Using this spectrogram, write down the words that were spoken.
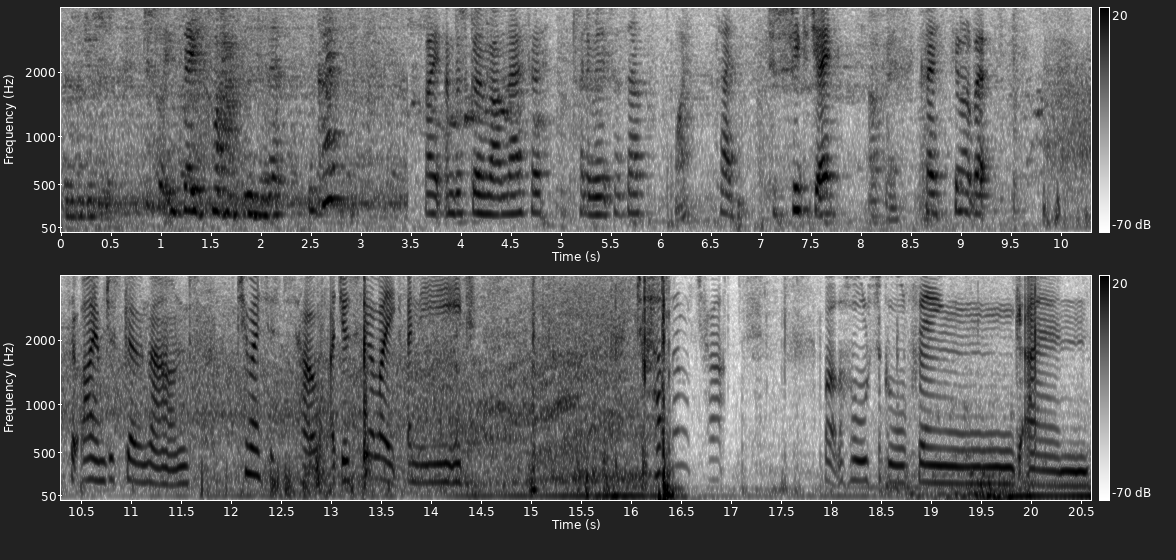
So we just just wait and see what happens with it. Okay. Right, I'm just going around there for 20 minutes or so. Why? Okay. Just to speak to Jane. Okay. Okay, see you in a little bit. So I am just going round to my sister's house. I just feel like I need to have a little chat about the whole school thing and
